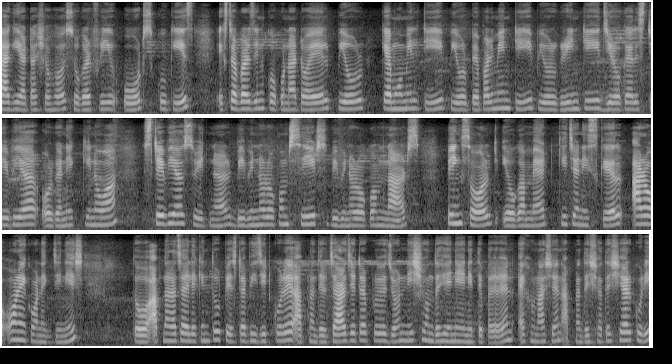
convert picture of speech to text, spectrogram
রাগি আটা সহ sugar free oats cookies extra virgin coconut oil pure chamomile tea pure peppermint tea pure green tea zero cal stevia organic quinoa stevia sweetener বিভিন্ন রকম সিডস বিভিন্ন রকম nuts pink salt yoga mat kitchen scale আরও অনেক অনেক জিনিস। তো আপনারা চাইলে কিন্তু পেজটা ভিজিট করে আপনাদের যার যেটা প্রয়োজন নিঃসন্দেহে নিয়ে নিতে পারেন। এখন আসেন আপনাদের সাথে শেয়ার করি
